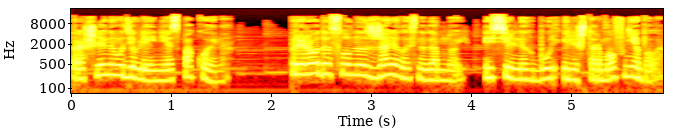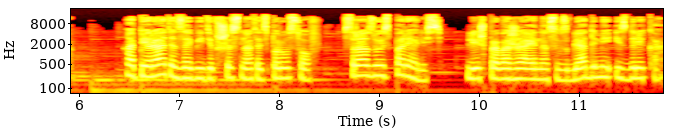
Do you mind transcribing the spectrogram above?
прошли на удивление спокойно. Природа словно сжалилась надо мной, и сильных бурь или штормов не было. А пираты, завидев 16 парусов, сразу испарялись, лишь провожая нас взглядами издалека.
